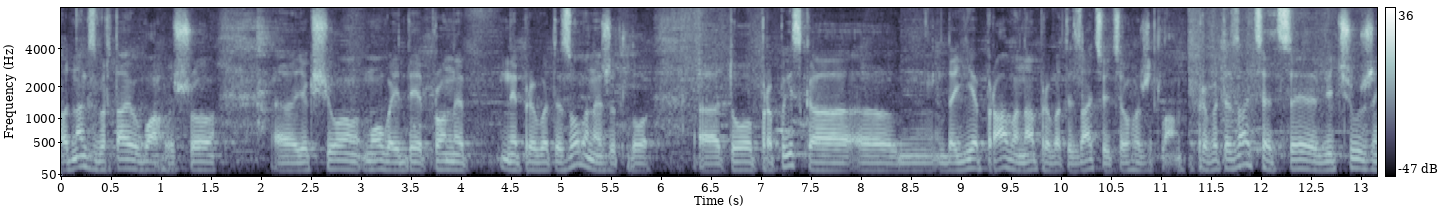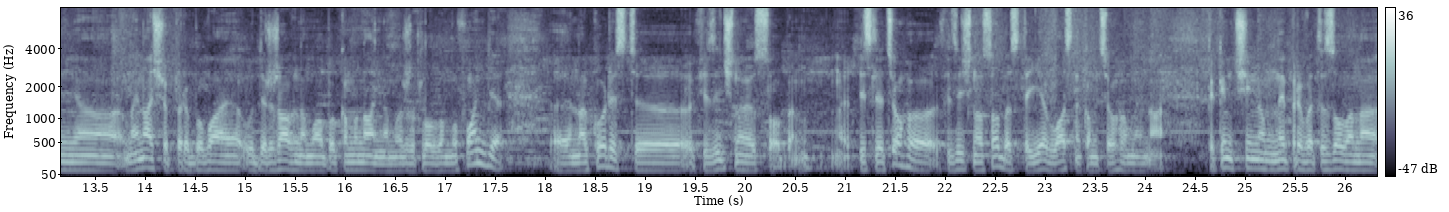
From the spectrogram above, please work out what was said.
Однак звертаю увагу, що якщо мова йде про неприватизоване житло, е, то прописка е, дає право на приватизацію цього житла. Приватизація це відчуження майна, що перебуває у державному або комунальному житловому фонді е, на користь е, фізичної особи. Е, Після цього фізична особа стає власником цього майна. Таким чином, неприватизоване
